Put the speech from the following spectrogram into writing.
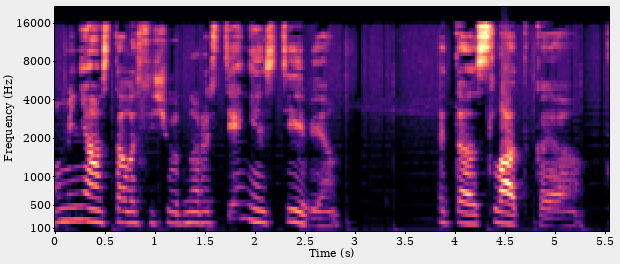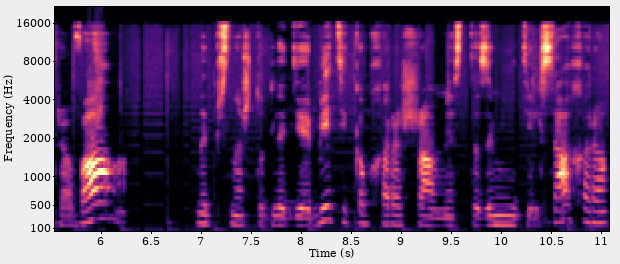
У меня осталось еще одно растение стевия. Это сладкая трава. Написано, что для диабетиков хороша вместо заменитель сахара.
